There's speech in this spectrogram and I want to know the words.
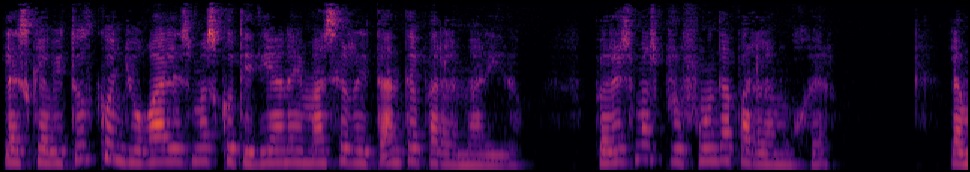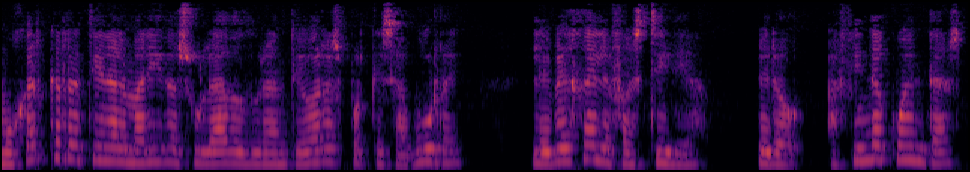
La esclavitud conyugal es más cotidiana y más irritante para el marido, pero es más profunda para la mujer. La mujer que retiene al marido a su lado durante horas porque se aburre, le veja y le fastidia, pero, a fin de cuentas,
